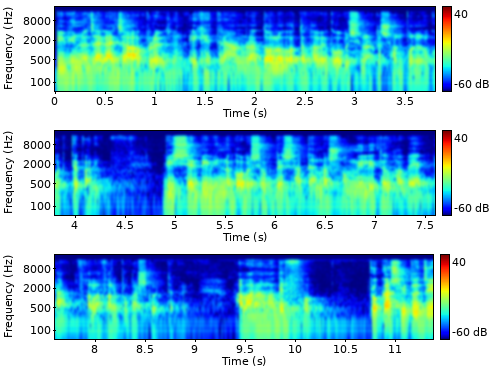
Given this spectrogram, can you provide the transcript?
বিভিন্ন জায়গায় যাওয়া প্রয়োজন। এক্ষেত্রে আমরা দলগতভাবে গবেষণাটা সম্পন্ন করতে পারি। বিশ্বের বিভিন্ন গবেষকদের সাথে আমরা সম্মিলিতভাবে একটা ফলাফল প্রকাশ করতে পারি। আবার আমাদের প্রকাশিত যে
